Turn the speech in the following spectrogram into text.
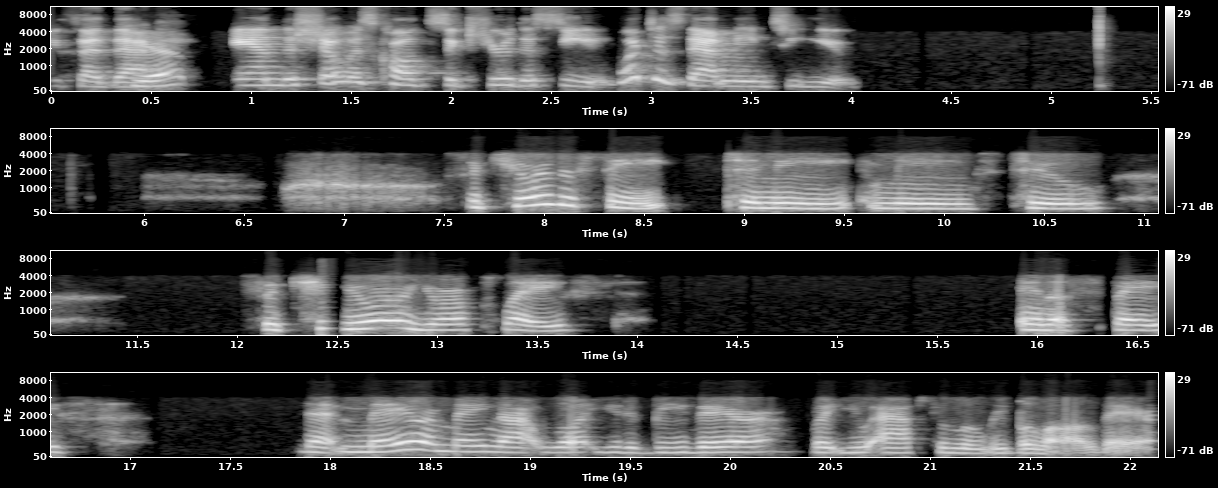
you said that. Yep. And the show is called Secure the Seat. What does that mean to you? Secure the seat to me means to secure your place in a space that may or may not want you to be there, but you absolutely belong there.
